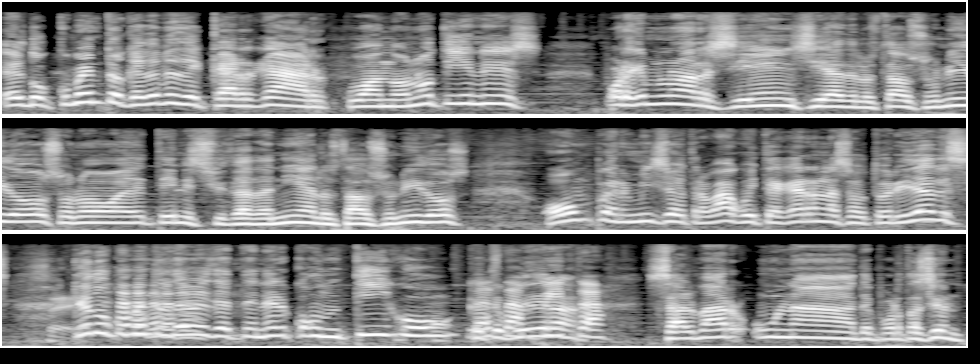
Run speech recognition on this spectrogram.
el documento que debes de cargar cuando no tienes, por ejemplo, una residencia de los Estados Unidos o no eh, tienes ciudadanía de los Estados Unidos o un permiso de trabajo y te agarran las autoridades. Sí. ¿Qué documentos debes de tener contigo que La te pudiera salvar una deportación?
